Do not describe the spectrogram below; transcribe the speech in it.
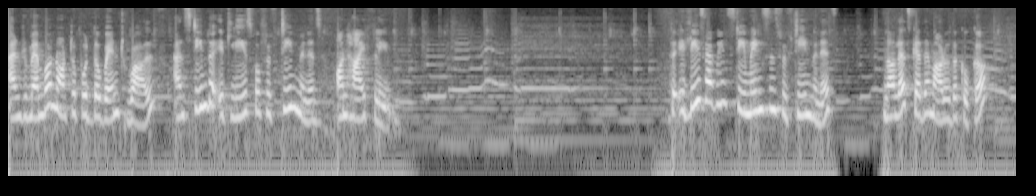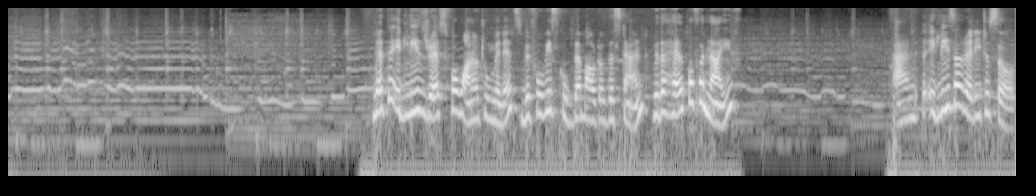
and remember not to put the vent valve and steam the idlis for 15 minutes on high flame. The idlis have been steaming since 15 minutes. Now let's get them out of the cooker. Let the idlis rest for 1 or 2 minutes before we scoop them out of the stand. With the help of a knife, and the idlis are ready to serve.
